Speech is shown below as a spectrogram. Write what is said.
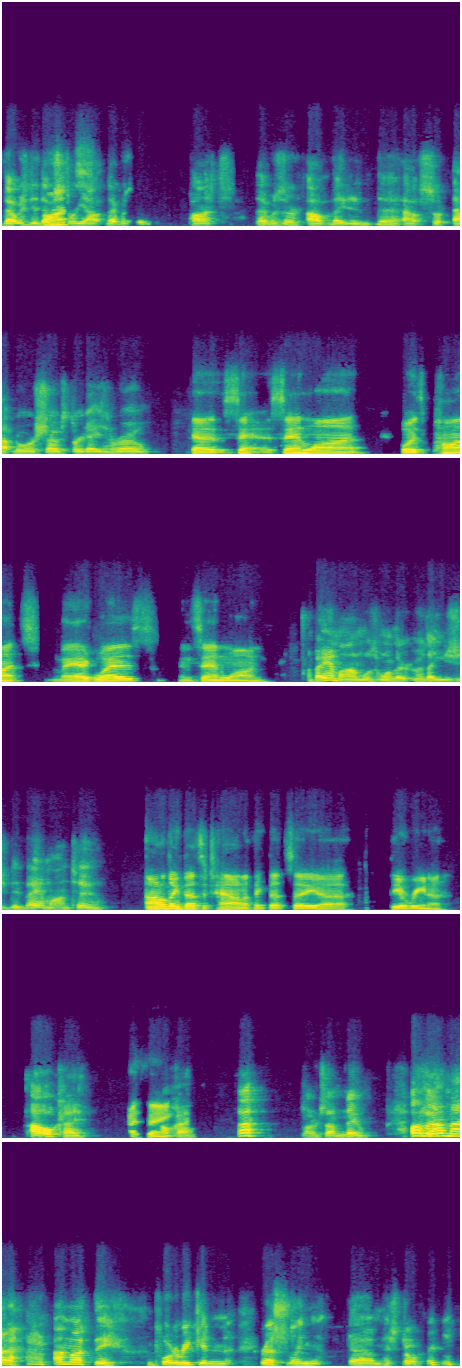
They always did those Ponce. three out. That was the Ponce. That was their. Out, they did the out, outdoor shows three days in a row. Yeah, San, San Juan was Ponce, Mayaguez, and San Juan. Bayamon was one of their. They usually did Bayamon too. I don't think that's a town. I think that's a uh, the arena. Oh, okay. I think. Okay. Huh. Learned something new. Also, I'm not. I'm not the Puerto Rican wrestling um, historian.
